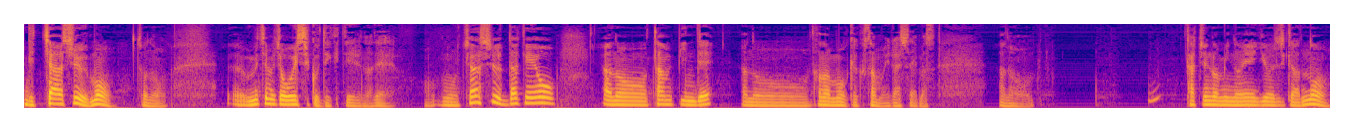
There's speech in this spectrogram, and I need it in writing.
で、チャーシューも、その、めちゃめちゃ美味しくできているので、もうチャーシューだけを、あの、単品で、あの、頼むお客さんもいらっしゃいます。あの、立ち飲みの営業時間の、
